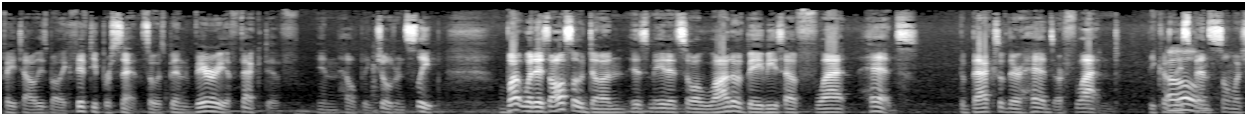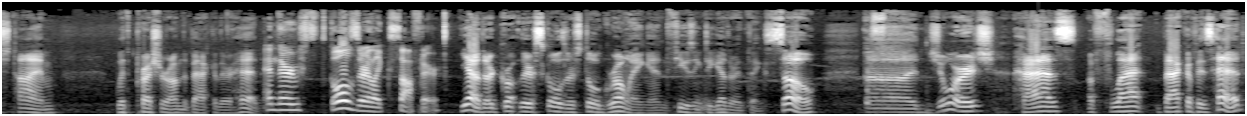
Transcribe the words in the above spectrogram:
fatalities by like 50%. So it's been very effective in helping children sleep. But what it's also done is made it so a lot of babies have flat heads. The backs of their heads are flattened because they Oh. spend so much time with pressure on the back of their head. And their skulls are like softer. Yeah, their gro- their skulls are still growing and fusing together and things. So, uh, George has a flat back of his head,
